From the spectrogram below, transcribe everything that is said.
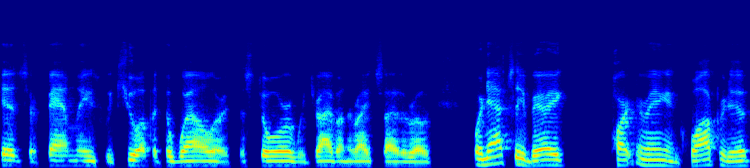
kids their families. We queue up at the well or at the store. We drive on the right side of the road. We're naturally very partnering and cooperative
